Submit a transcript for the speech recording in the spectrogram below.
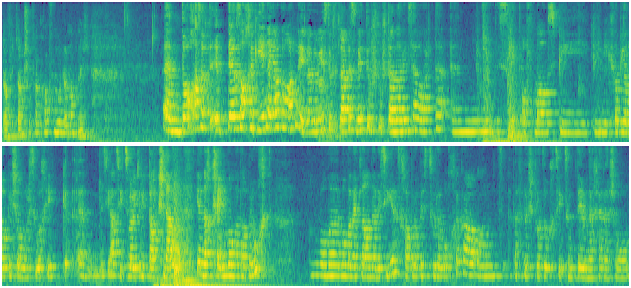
darf ich dann schon verkaufen oder noch nicht? Ähm, doch, also diese Sachen gehen ja gar nicht, wenn man ja. müsste auf das Lebensmittel, auf, auf die Analyse warten. Ähm, das geht oftmals bei, bei mikrobiologischen Untersuchungen, ähm, ja, sind zwei, drei Tage schnell, je nach Chem, was man da braucht, wo man, wo man analysieren will. Es kann aber auch bis zu einer Woche gehen und eben Frischprodukte sind zum Teil nachher schon,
